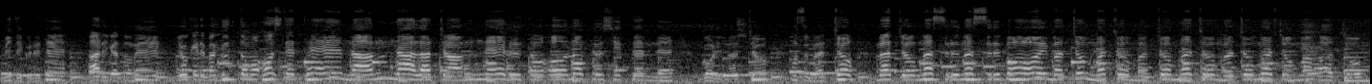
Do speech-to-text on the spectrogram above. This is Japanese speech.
見てくれてありがとね。よければグッドも押してて。なんならチャンネル登録してね。ゴリマッチョ細マッチョマッチョマッスルマッスルボーイマッチョマッチョマッチョマッチョマッチョマッチョマッチョ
